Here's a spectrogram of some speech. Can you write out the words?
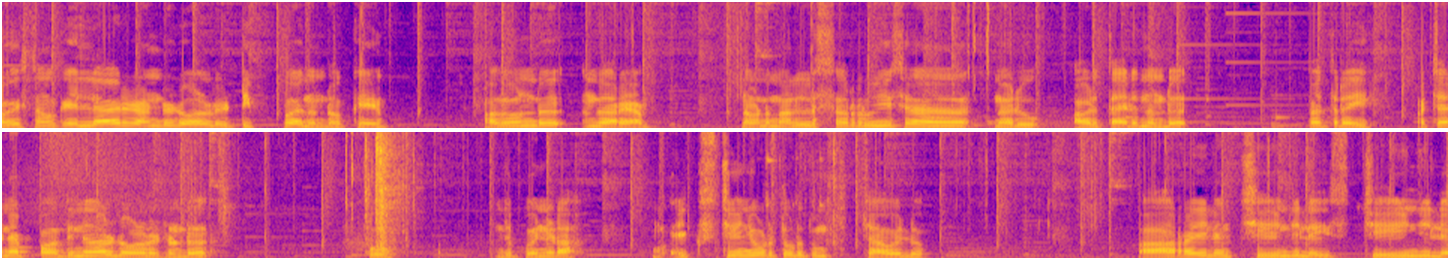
ഓക്കെ നമുക്ക് എല്ലാവരും രണ്ട് ഡോളർ ടിപ്പ് ആയിരുന്നുണ്ട് ഓക്കെ. അതുകൊണ്ട് എന്താ പറയുക നമ്മുടെ നല്ല സർവീസിന് ഒരു അവർ തരുന്നുണ്ട്. ഇപ്പം എത്രയായി? അച്ഛനെ പതിനാറ് ഡോളർ ഇട്ടുണ്ട്. ഓ ഇത് പൊന്നടാ എക്സ്ചേഞ്ച് കൊടുത്തു കൊടുത്തും ചാവുമല്ലോ ആരുടെയിലും ചേഞ്ച് ഇല്ല ചേഞ്ച് ഇല്ല.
